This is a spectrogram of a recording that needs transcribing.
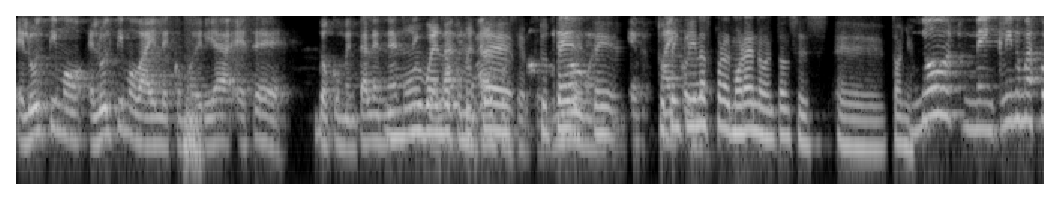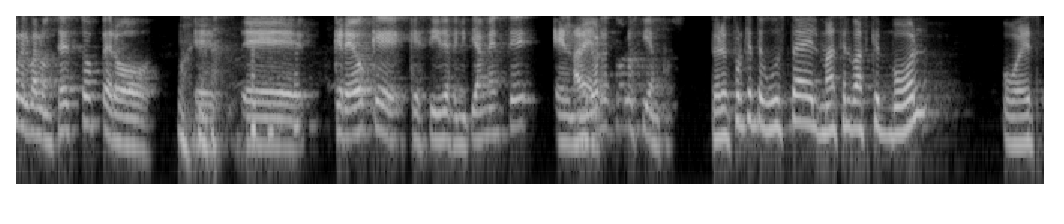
el último, el último baile, como diría ese documental en Netflix. Muy buen documental, por cierto. Tú te, te, tú te inclinas por el moreno, entonces, eh, Toño. No, me inclino más por el baloncesto, pero este, creo que, que, sí, definitivamente, el mayor ver, de todos los tiempos. ¿Pero es porque te gusta el, más el básquetbol o, es,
